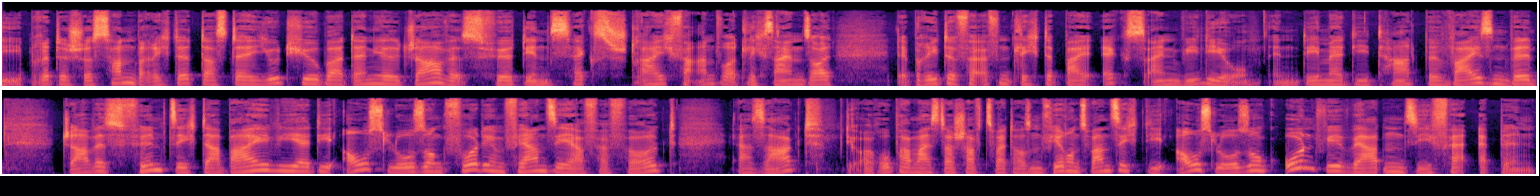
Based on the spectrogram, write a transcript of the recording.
Die britische Sun berichtet, dass der YouTuber Daniel Jarvis für den Sexstreich verantwortlich sein soll. Der Brite veröffentlichte bei X ein Video, in dem er die Tat beweisen will. Jarvis filmt sich dabei, wie er die Auslosung vor dem Fernseher verfolgt. Er sagt, die Europameisterschaft 2024, die Auslosung und wir werden sie veräppeln.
